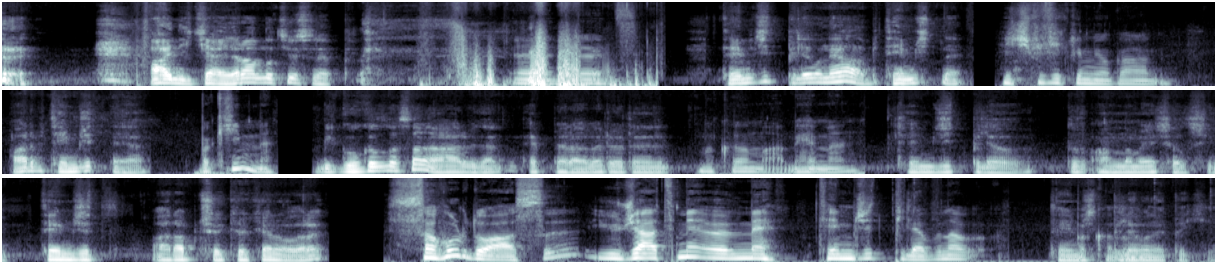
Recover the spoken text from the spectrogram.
aynı hikayeleri anlatıyorsun hep. Evet, evet. Temcit pilavı ne abi? Temcit ne? Hiçbir fikrim yok abi. Harbi temcit ne ya? Bakayım mı? Bir Google'lasana harbiden. Hep beraber öğrenelim. Bakalım abi hemen. Temcit pilavı. Dur anlamaya çalışayım. Temcit Arapça köken olarak Sahur duası, yüceltme, övme, temcit pilavına temcit Bakalım. pilavı ne peki?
